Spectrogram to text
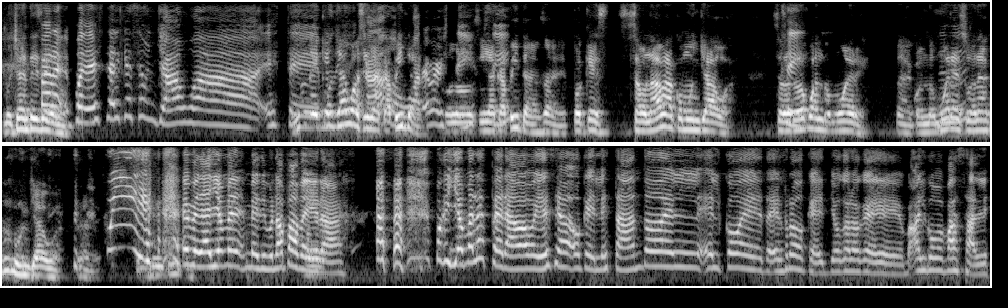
Mucha gente dice. puede ser que sea un Jawa. Este, no, Naked Jawa sin la capita. sin la capita, ¿sabes? Porque sonaba como un Jawa. Sobre todo cuando muere. Cuando muere suena como un Jawa. en verdad yo me, me di una pavera. Porque yo me lo esperaba, yo decía, ok, le está dando el, el cohete, el rocket, yo creo que algo va a pasarle.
